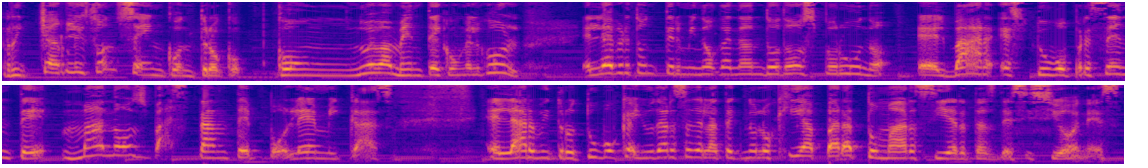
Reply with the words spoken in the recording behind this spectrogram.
Richarlison se encontró con, nuevamente con el gol. El Everton terminó ganando 2 por 1. El VAR estuvo presente, manos bastante polémicas. El árbitro tuvo que ayudarse de la tecnología para tomar ciertas decisiones.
